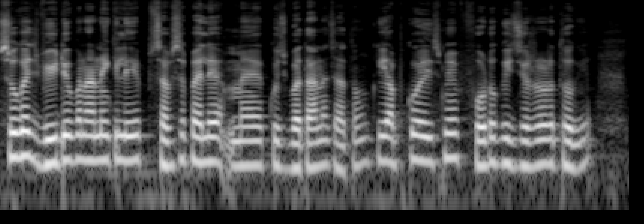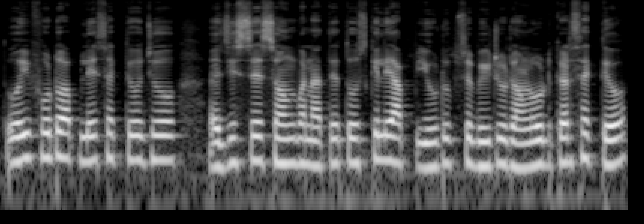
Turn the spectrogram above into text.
सो गज वीडियो बनाने के लिए सबसे पहले मैं कुछ बताना चाहता हूँ कि आपको इसमें फ़ोटो की ज़रूरत होगी। तो वही फ़ोटो आप ले सकते हो जो, जिससे सॉन्ग बनाते हैं तो उसके लिए आप यूट्यूब से वीडियो डाउनलोड कर सकते हो,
